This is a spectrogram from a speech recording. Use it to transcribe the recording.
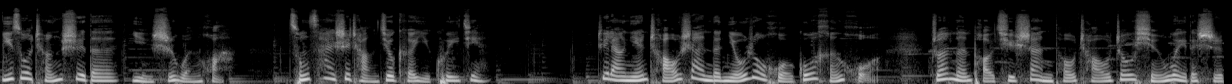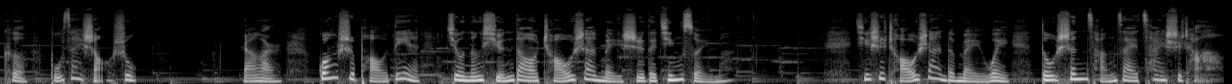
一座城市的饮食文化，从菜市场就可以窥见。这两年，潮汕的牛肉火锅很火，专门跑去汕头、潮州寻味的食客不在少数。然而，光是跑店就能寻到潮汕美食的精髓吗？其实，潮汕的美味都深藏在菜市场。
